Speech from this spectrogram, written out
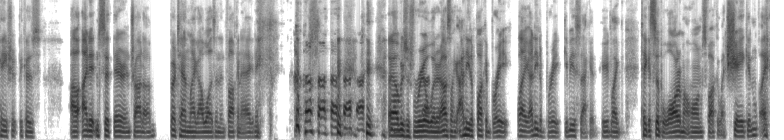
patient because I, I didn't sit there and try to pretend like I wasn't in fucking agony. I was just real with her. I was like, I need a fucking break. Like, I need a break. Give me a second. He'd like take a sip of water. My arms fucking like shaking. Like,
